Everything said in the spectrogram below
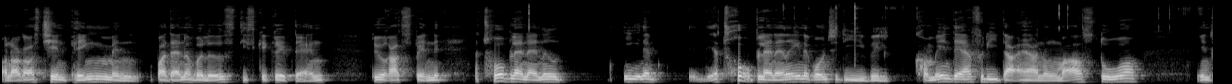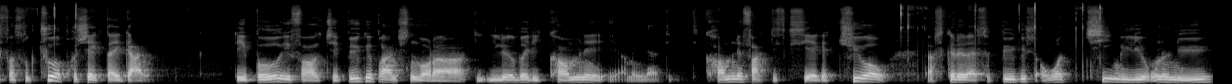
og nok også tjene penge, men hvordan og hvorledes de skal gribe det an. Det er jo ret spændende. Jeg tror blandt andet, en af, jeg tror blandt andet en af grunden til, at de vil komme ind, det er, fordi der er nogle meget store infrastrukturprojekter i gang. Det er både i forhold til byggebranchen, hvor der i løbet af de kommende, jeg mener, de, de kommende faktisk cirka 20 år, der skal det altså bygges over 10 millioner nye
